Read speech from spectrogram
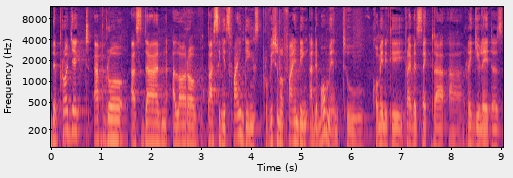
The project UpGrow has done a lot of passing its findings, provisional finding at the moment to community, private sector uh, regulators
